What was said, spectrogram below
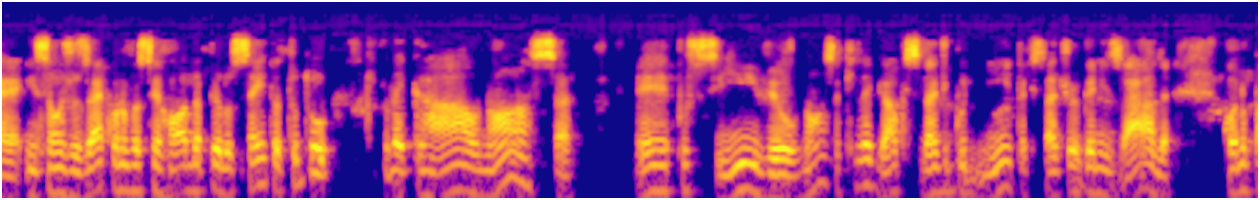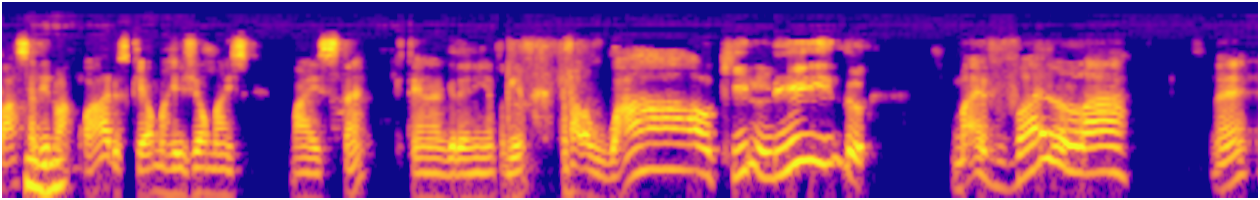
é, em São José, quando você roda pelo centro, tudo, tudo legal, nossa, é possível, nossa, que legal, que cidade bonita, que cidade organizada. Quando passa ali no uhum. Aquários, que é uma região mais, mais né, que tem a graninha pra você fala, uau, que lindo! Mas vai lá, né,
